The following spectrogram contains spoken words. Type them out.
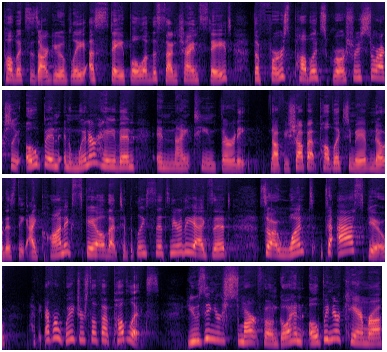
Publix is arguably a staple of the Sunshine State. The first Publix grocery store actually opened in Winter Haven in 1930. Now, if you shop at Publix, you may have noticed the iconic scale that typically sits near the exit. So, I want to ask you have you ever weighed yourself at Publix? Using your smartphone, go ahead and open your camera,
